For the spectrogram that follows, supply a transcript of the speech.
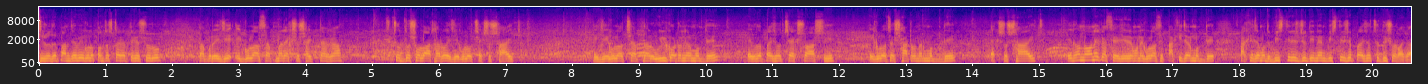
জিরোদের পাঞ্জাবি এগুলো পঞ্চাশ টাকা থেকে শুরু। তারপরে এই যে এগুলো আছে আপনার একশো ষাট টাকা, চোদ্দ, ষোলো, আঠারো, এই যেগুলো হচ্ছে একশো ষাট। এই যেগুলো হচ্ছে আপনার উইল কটনের মধ্যে, এগুলোর প্রাইস হচ্ছে একশো আশি। এগুলো হচ্ছে ষাটনের মধ্যে, একশো ষাট। এই ধরনের অনেক আছে যে যেমন এগুলো আছে পাখিজার মধ্যে পাখিজার মধ্যে বিশ তিরিশ যদি নেন, বিশ তিরিশের প্রাইস হচ্ছে দুশো টাকা।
